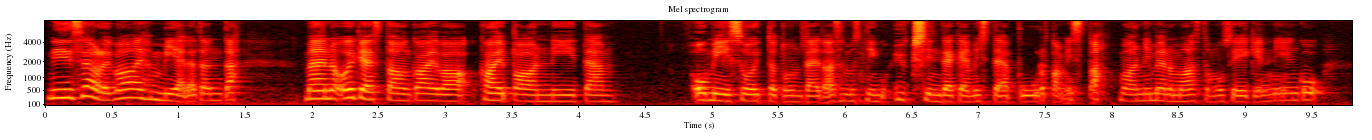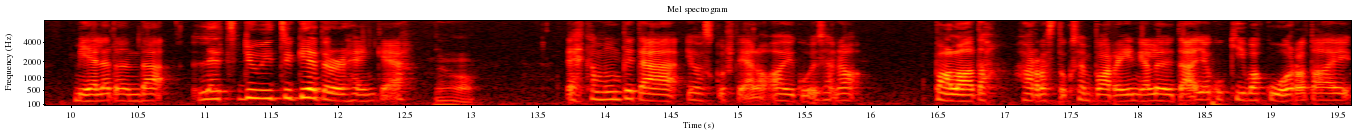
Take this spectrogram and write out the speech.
niin se oli vaan ihan mieletöntä. Mä en oikeastaan kaivaa, kaipaa niitä omia soittotunteita, semmoista niinku yksin tekemistä ja puurtamista, vaan nimenomaan sitä musiikin niinku mieletöntä let's do it together henkeä. Joo ehkä mun pitää joskus vielä aikuisena palata harrastuksen pariin ja löytää joku kiva kuoro tai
